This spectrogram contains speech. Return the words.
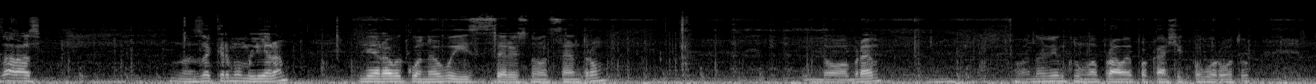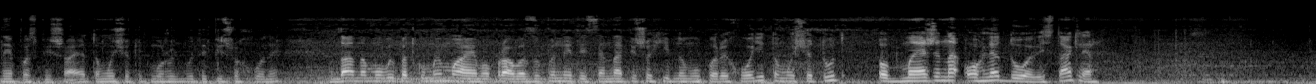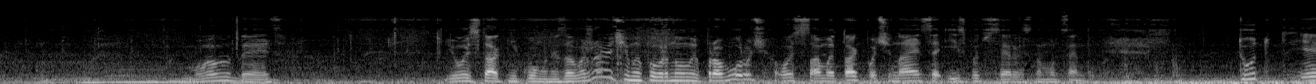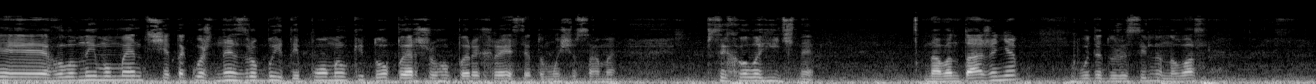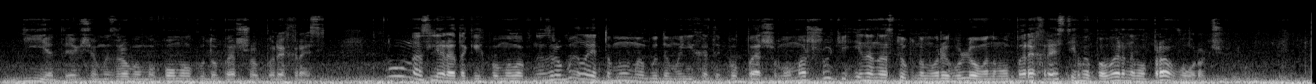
Зараз за кермом Лера. Лера виконує виїзд з сервісного центру. Добре. Вона вімкнула правий показчик повороту. Не поспішає, тому що тут можуть бути пішоходи. В даному випадку ми маємо право зупинитися на пішохідному переході, тому що тут обмежена оглядовість, так, Лер? Молодець. І ось так нікому не заважаючи, ми повернули праворуч. Ось саме так починається іспит в сервісному центрі. Тут е, головний момент ще також не зробити помилки до першого перехрестя, тому що саме психологічне навантаження буде дуже сильно на вас діяти, якщо ми зробимо помилку до першого перехрестя. Ну, у нас Лера таких помилок не зробила, і тому ми будемо їхати по першому маршруті і на наступному регульованому перехресті ми повернемо праворуч.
